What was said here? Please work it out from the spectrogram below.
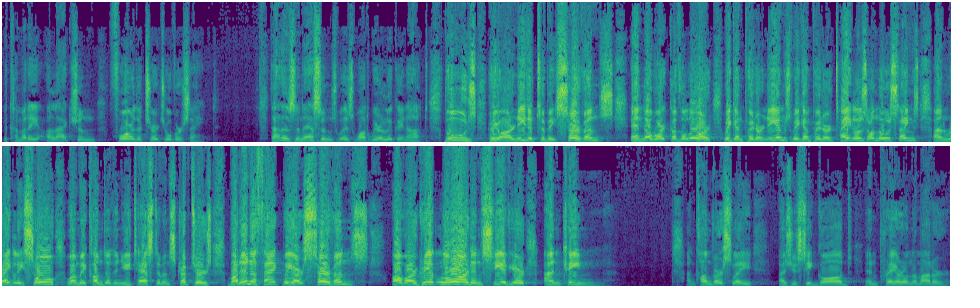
the committee election for the church oversight, that is, in essence, is what we're looking at. Those who are needed to be servants in the work of the Lord. We can put our names, we can put our titles on those things, and rightly so when we come to the New Testament scriptures. But in effect, we are servants of our great Lord and Savior and King. And conversely, as you seek God in prayer on the matter,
